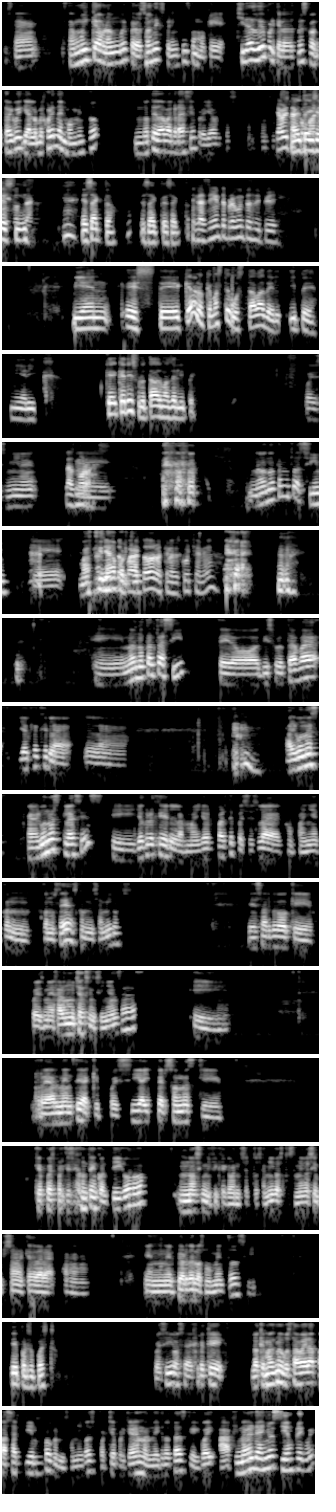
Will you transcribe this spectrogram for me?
Está, está muy cabrón, güey, pero son experiencias como que chidas, güey, porque las puedes contar, güey, y a lo mejor en el momento no te daba gracia, pero ya ahorita sí. Entonces... Ya ahorita, ahorita dices, exacto, exacto, exacto. En la siguiente pregunta, Sleepy. Bien, este, ¿qué era lo que más te gustaba del IP, mi Eric? ¿Qué, qué disfrutabas más del IP? Pues mire. Las morras. Eh, no, no tanto así. Eh, más que nada porque... Para todos los que nos escuchen, ¿eh? ¿eh? no, no tanto así, pero disfrutaba, yo creo que la, la... algunas, algunas clases, y yo creo que la mayor parte, pues es la compañía con, con ustedes, con mis amigos. Es algo que, pues, me dejaron muchas enseñanzas y realmente a que pues sí hay personas que, que pues porque se junten contigo, no significa que van a ser tus amigos, tus amigos siempre se van a quedar en el peor de los momentos. Y, sí, por supuesto. Pues sí, o sea, creo que lo que más me gustaba era pasar tiempo con mis amigos. ¿Por qué? Porque eran anécdotas que, güey, a final de año siempre, güey,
